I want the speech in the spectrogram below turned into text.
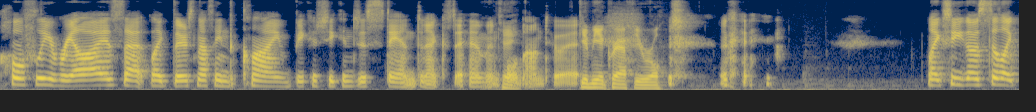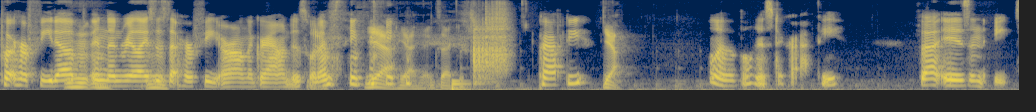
hopefully realize that like there's nothing to climb because she can just stand next to him and Okay. hold on to it. Give me a crafty roll. Okay. Like she goes to like put her feet up Mhm, and then realizes that her feet are on the ground is what I'm thinking. Yeah, yeah, exactly. Crafty? Yeah. We'll have a bonus to crafty. That is an eight.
